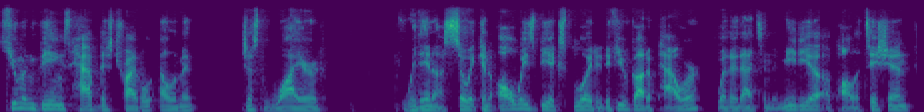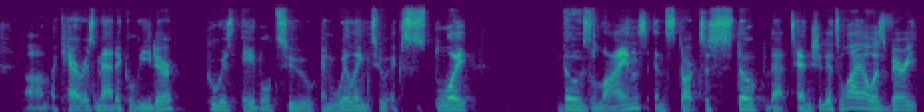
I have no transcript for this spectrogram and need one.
human beings have this tribal element just wired within us. So it can always be exploited. If you've got a power whether that's in the media a politician um, a charismatic leader who is able to and willing to exploit those lines and start to stoke that tension it's why i was very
